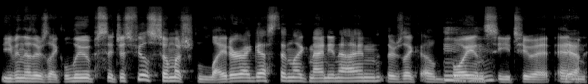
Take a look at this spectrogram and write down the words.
even though there's like loops, it just feels so much lighter, I guess, than like 99. There's like a buoyancy mm-hmm. to it. And Yeah.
